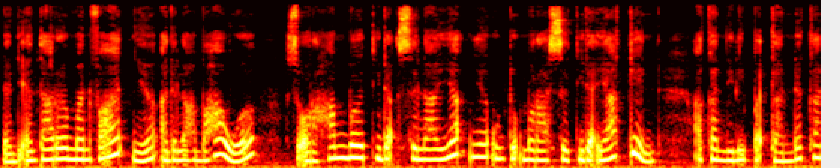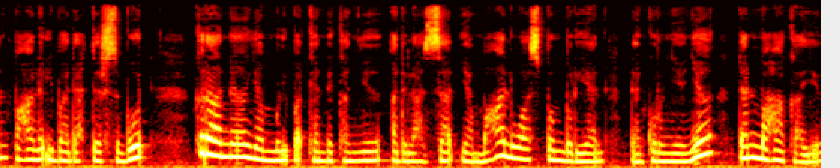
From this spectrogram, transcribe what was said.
dan di antara manfaatnya adalah bahawa seorang hamba tidak selayaknya untuk merasa tidak yakin akan dilipat gandakan pahala ibadah tersebut kerana yang melipat gandakannya adalah zat yang maha luas pemberian dan kurnianya dan maha kaya.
